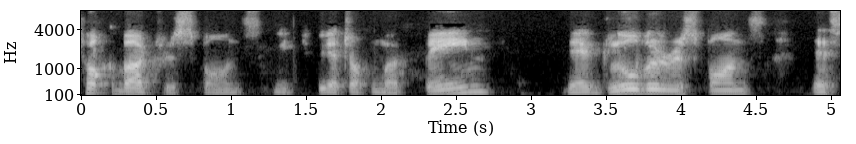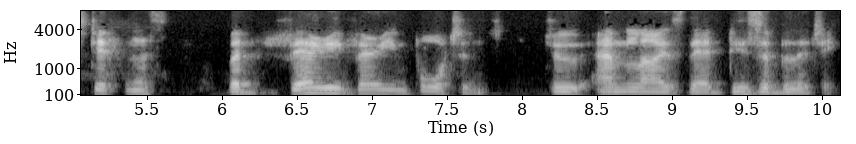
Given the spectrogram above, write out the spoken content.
talk about response, we, we are talking about pain, their global response, their stiffness, but very, very important, to analyze their disability.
